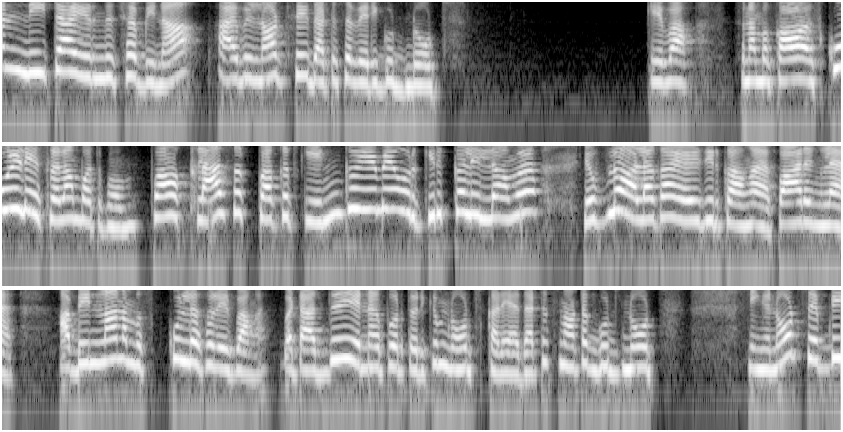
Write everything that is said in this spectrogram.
அண்ட் நீட்டாக இருந்துச்சு அப்படின்னா I will not say that is a very good notes ஓகேவா ஸோ நம்ம கா ஸ்கூல் டேஸ்லலாம் பார்த்துப்போம் பா கிளாஸ் ஒர்க் பார்க்கறதுக்கு எங்கேயுமே ஒரு கிறுக்கல் இல்லாமல் எவ்வளோ அழகாக எழுதியிருக்காங்க பாருங்களேன் அப்படின்லாம் நம்ம ஸ்கூலில் சொல்லியிருப்பாங்க. பட் அது என்னை பொறுத்த வரைக்கும் நோட்ஸ் கிடையாது. That is not a good notes நீங்கள் நோட்ஸ் எப்படி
